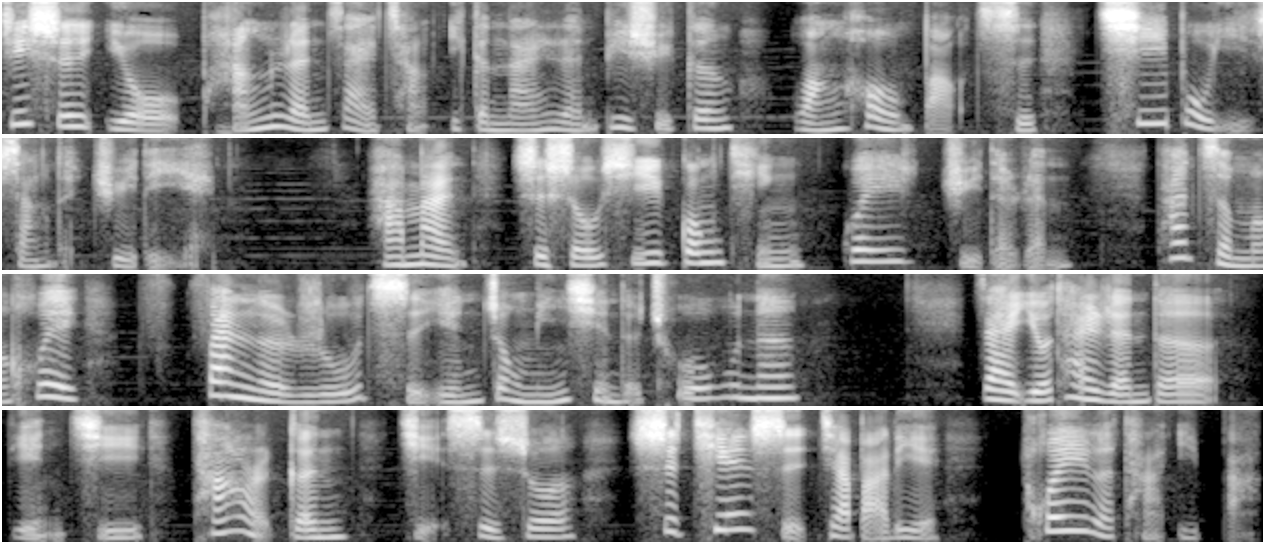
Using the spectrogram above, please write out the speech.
即使有旁人在场，一个男人必须跟王后保持七步以上的距离。耶，哈曼是熟悉宫廷规矩的人。他怎么会犯了如此严重、明显的错误呢？在犹太人的典籍《塔尔根》解释说，是天使加巴列推了他一把。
